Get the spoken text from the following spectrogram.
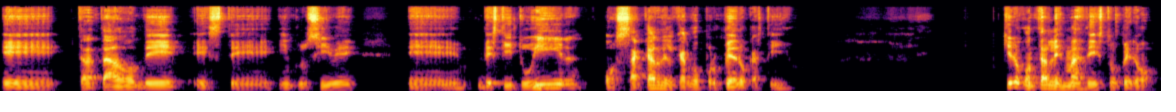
eh, tratado de, este, inclusive, eh, destituir o sacar del cargo por Pedro Castillo. Quiero contarles más de esto, pero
